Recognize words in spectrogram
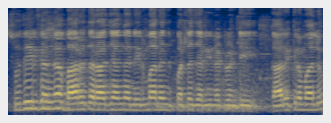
సుదీర్ఘంగా భారత రాజ్యాంగ నిర్మాణం పట్ల జరిగినటువంటి కార్యక్రమాలు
